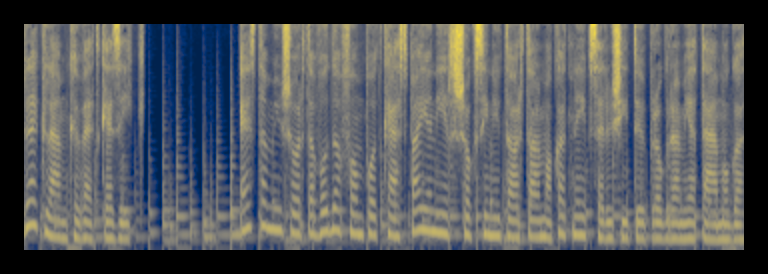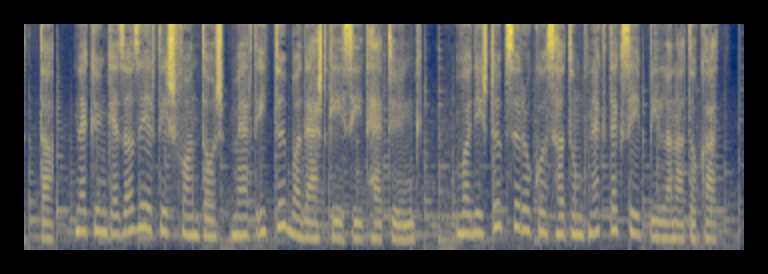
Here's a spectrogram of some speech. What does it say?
Reklám következik. Ezt a műsort a Vodafone Podcast Pioneer sokszínű tartalmakat népszerűsítő programja támogatta. Nekünk ez azért is fontos, mert így több adást készíthetünk. Vagyis többször okozhatunk nektek szép pillanatokat.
